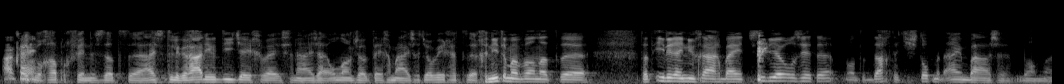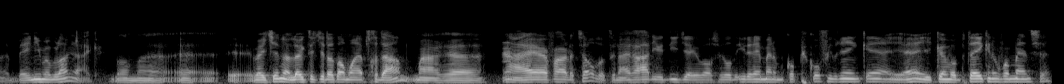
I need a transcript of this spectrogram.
Okay. Wat ik wel grappig vind is dat uh, hij is natuurlijk radio-dj geweest. En hij zei onlangs ook tegen mij, hij zegt, joh Wigert, uh, geniet er maar van dat, uh, dat iedereen nu graag bij een studio wil zitten. Want de dag dat je stopt met eindbazen, dan ben je niet meer belangrijk. Dan, weet je, nou leuk dat je dat allemaal hebt gedaan. Maar nou, hij ervaarde hetzelfde. Toen hij radio-dj was, wilde iedereen met hem een kopje koffie drinken. En, je, je kunt wat betekenen voor mensen.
